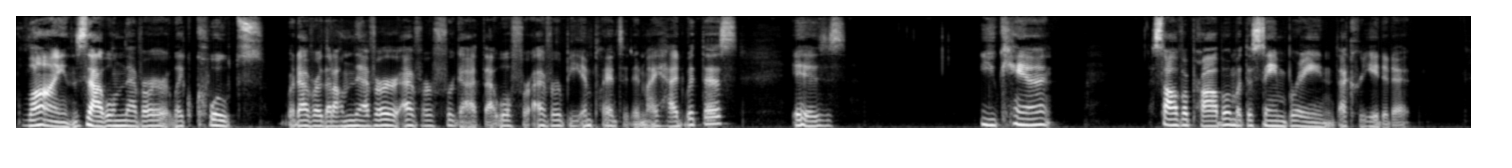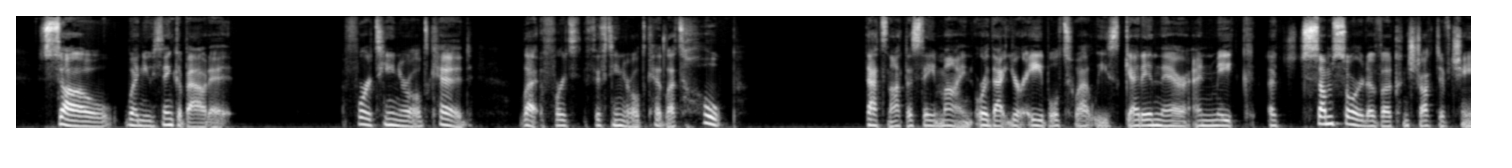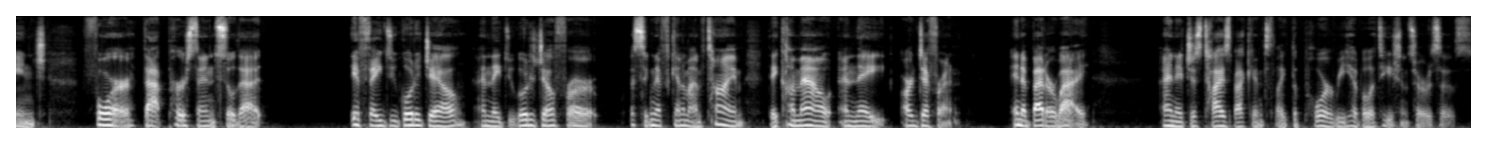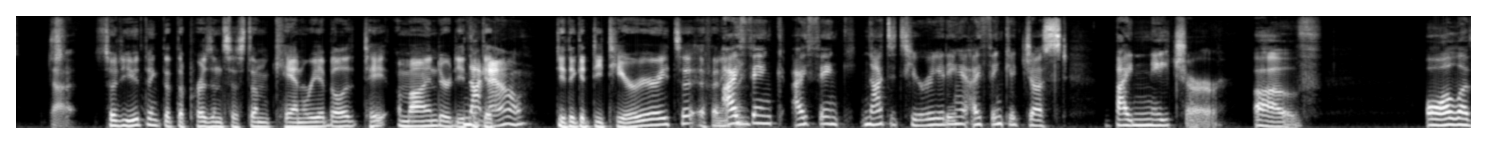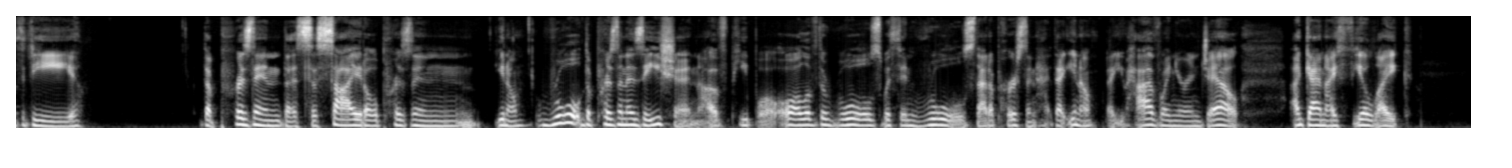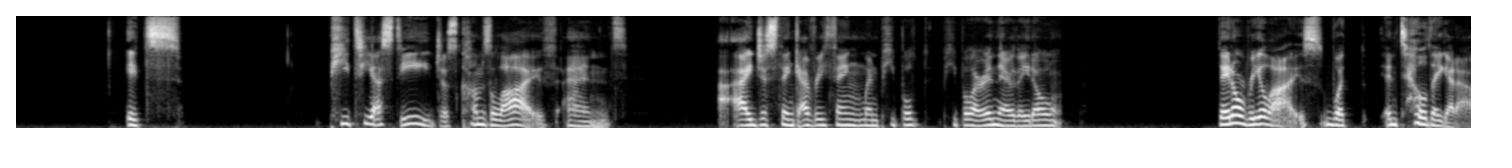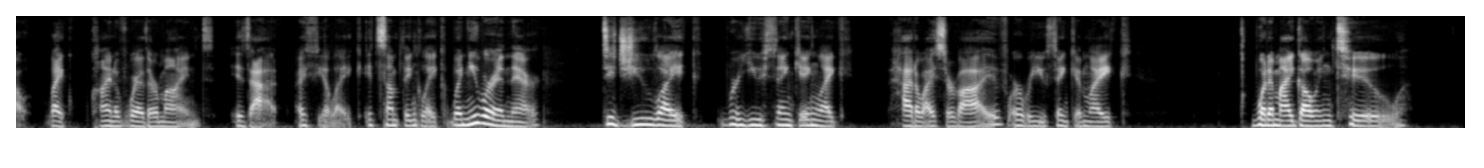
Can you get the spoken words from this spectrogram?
lines that will never like quotes whatever that I'll never ever forget that will forever be implanted in my head with this is you can't solve a problem with the same brain that created it. So when you think about it, 14 year old kid, let 15 year old kid, let's hope that's not the same mind or that you're able to at least get in there and make a, some sort of a constructive change for that person so that if they do go to jail and they do go to jail for a significant amount of time, they come out and they are different in a better way. And it just ties back into like the poor rehabilitation services that so, do you think that the prison system can rehabilitate a mind, or do you not think it, now? Do you think it deteriorates it? If anything, I think I think not deteriorating it. I think it just by nature of all of the the prison, the societal prison, you know, rule, the prisonization of people, all of the rules within rules that a person that you know that you have when you're in jail. Again, I feel like it's PTSD just comes alive. And I just think everything when people people are in there they don't they don't realize what until they get out like kind of where their mind is at I feel like. It's something like when you were in there did you like were you thinking like how do I survive? Or were you thinking like what am I going to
